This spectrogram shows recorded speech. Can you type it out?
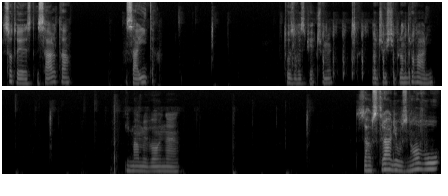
Co to jest? Salta? Saita. Tu zabezpieczymy. No oczywiście plądrowali. I mamy wojnę z Australią znowu.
